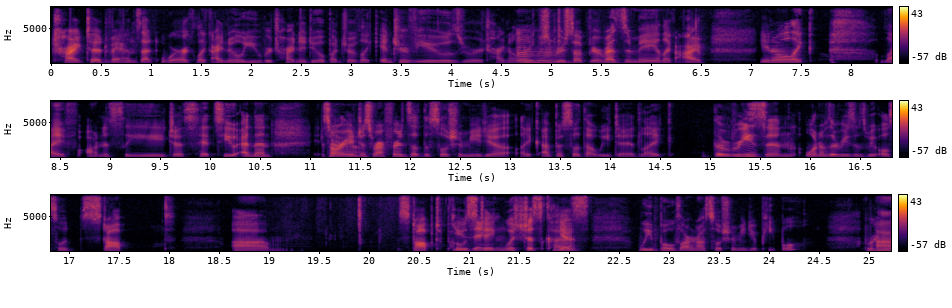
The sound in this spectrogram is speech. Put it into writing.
trying to advance at work like i know you were trying to do a bunch of like interviews you were trying to like spruce up your resume like i've you know like life honestly just hits you and then sorry in just reference of the social media like episode that we did like the reason one of the reasons we also stopped um stopped Using? posting was just because we both are not social media people We're um,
